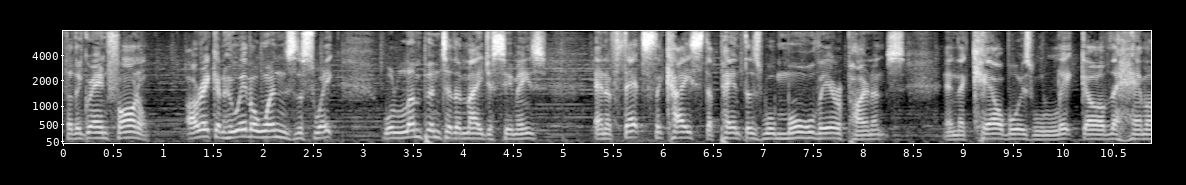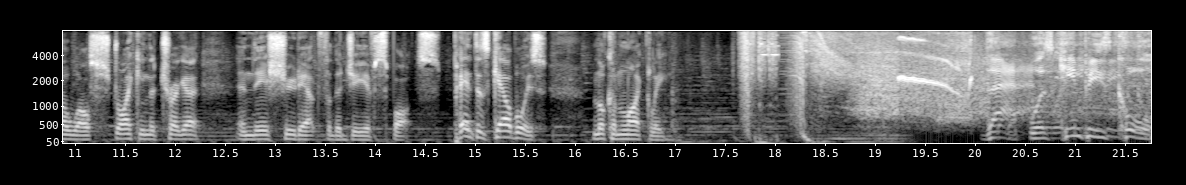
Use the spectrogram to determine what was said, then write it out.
for the grand final. I reckon whoever wins this week will limp into the major semis, and if that's the case, the Panthers will maul their opponents, and the Cowboys will let go of the hammer while striking the trigger in their shootout for the GF spots. Panthers Cowboys looking likely. That was Kempy's call.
